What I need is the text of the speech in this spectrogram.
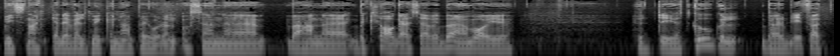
vi snackade väldigt mycket under den här perioden. Och sen eh, vad han beklagade sig över i början var ju hur dyrt Google började bli. För att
